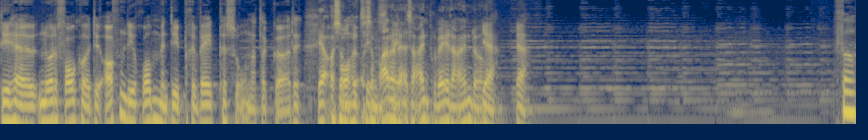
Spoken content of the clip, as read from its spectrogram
det her noget, der foregår i det offentlige rum, men det er privatpersoner, der gør det. Ja, og som, og som brænder deres egen private ejendom. Ja, ja. For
